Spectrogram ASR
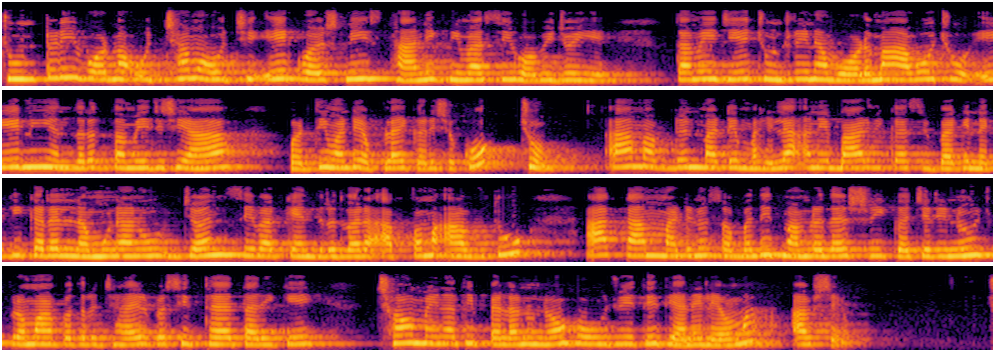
ચૂંટણી વોર્ડમાં ઓછામાં ઓછી એક વર્ષની સ્થાનિક નિવાસી હોવી જોઈએ. તમે જે ચૂંટણીના વોર્ડમાં આવો છો એની અંદર જ તમે જે છે આ ભરતી માટે અપ્લાય કરી શકો છો. આ માપદંડ માટે મહિલા અને બાળ વિકાસ વિભાગે નક્કી કરેલ નમૂનાનું જન સેવા કેન્દ્ર દ્વારા આપવામાં આવતું આ કામ માટેનું સંબંધિત મામલતદાર શ્રી કચેરીનું જ પ્રમાણપત્ર જાહેર પ્રસિદ્ધ થયા તારીખે છ મહિનાથી પહેલાંનું ન હોવું જોઈએ તે ધ્યાને લેવામાં આવશે. છ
